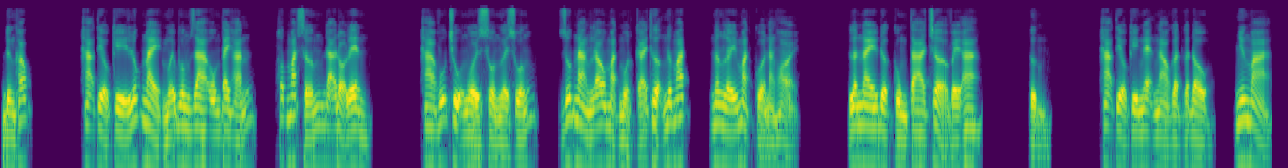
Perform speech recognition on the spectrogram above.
đừng khóc. Hạ tiểu kỳ lúc này mới bông ra ôm tay hắn, hốc mắt sớm đã đỏ lên. Hà vũ trụ ngồi sổn người xuống giúp nàng lau mặt một cái thượng nước mắt, nâng lấy mặt của nàng hỏi, lần này được cùng ta trở về a? À? ừng hạ tiểu kỳ nghẹn ngào gật gật đầu, nhưng mà,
